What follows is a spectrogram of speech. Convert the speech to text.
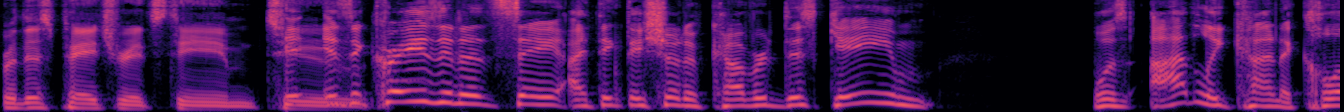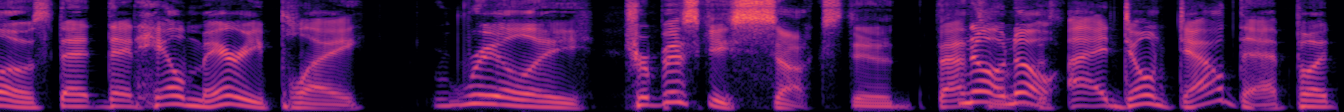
for this Patriots team to Is it crazy to say I think they should have covered this game? Was oddly kind of close. That that hail mary play really. Trubisky sucks, dude. That's no, no, I don't doubt that, but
